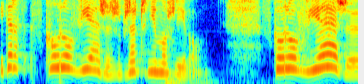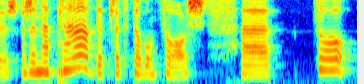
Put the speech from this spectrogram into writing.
I teraz, skoro wierzysz w rzecz niemożliwą, skoro wierzysz, że naprawdę przed tobą coś, e, co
